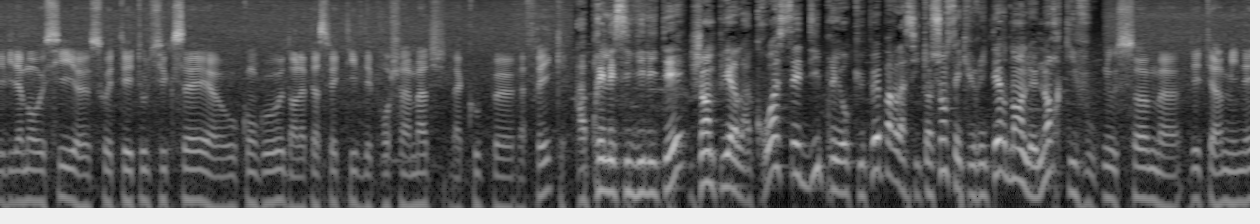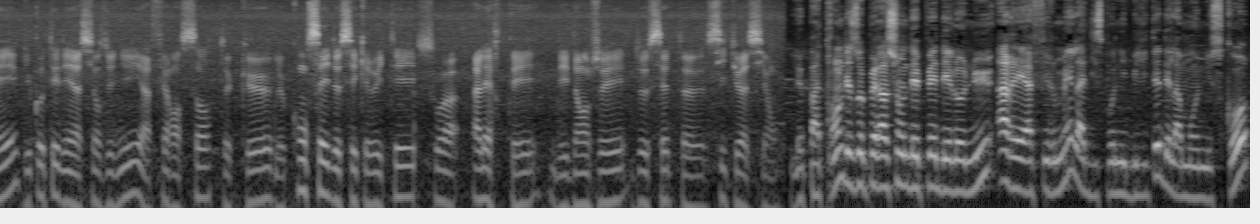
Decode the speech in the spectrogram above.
Évidemment aussi euh, souhaiter tout le succès euh, au Congo dans la perspective des prochains matchs de la Coupe d'Afrique. Après les civilités, Jean-Pierre Lacroix s'est dit préoccupé par la situation sécuritaire dans le Nord Kivu. Nous sommes déterminés du côté des Nations Unies à faire en sorte que le Conseil de sécurité soit alerté des dangers de cette euh, situation. Le patron des opérations d'épée de l'ONU a réaffirmé la disponibilité de la MONUSCO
